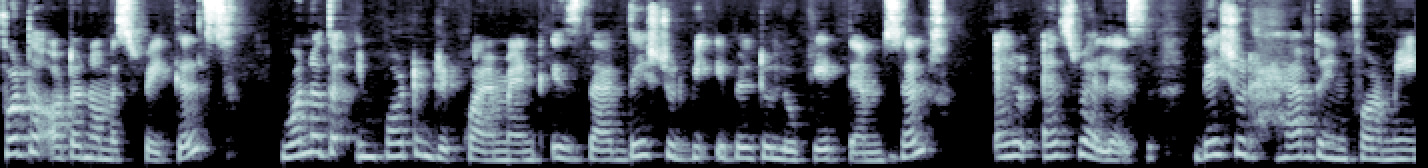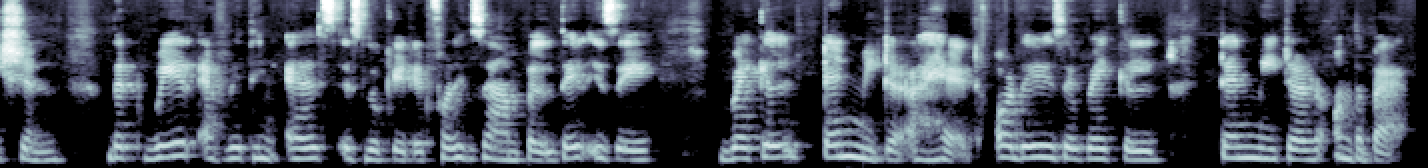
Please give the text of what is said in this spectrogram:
For the autonomous vehicles, one of the important requirements is that they should be able to locate themselves as well as they should have the information that where everything else is located. For example there is a vehicle 10 meter ahead or there is a vehicle 10 meter on the back.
